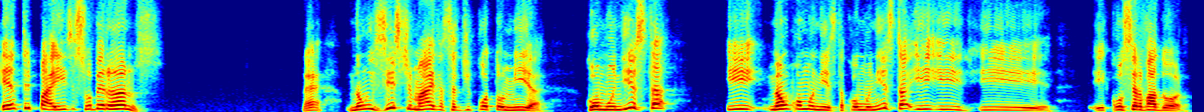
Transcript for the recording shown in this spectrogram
entre países soberanos. Né? Não existe mais essa dicotomia comunista e não comunista, comunista e, e, e, e conservador.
